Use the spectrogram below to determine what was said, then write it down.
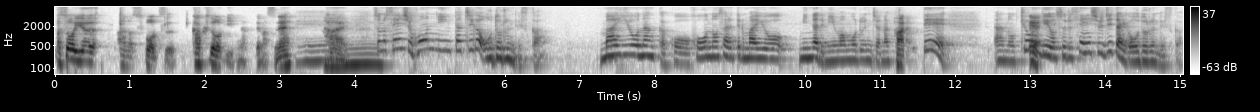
まあ、そういうあのスポーツ、格闘技になってますね。はい。うんその選手本人たちが踊るんですか？舞をなんかこう奉納されてる舞をみんなで見守るんじゃなくて、あの競技をする選手自体が踊るんですか、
